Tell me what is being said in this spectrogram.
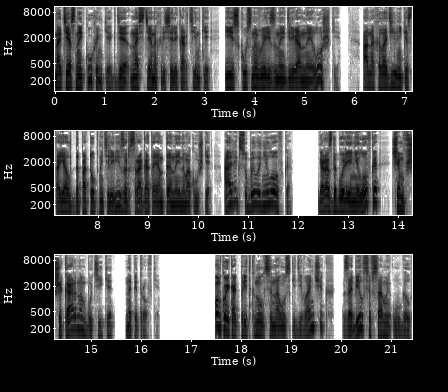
На тесной кухоньке, где на стенах висели картинки и искусно вырезанные деревянные ложки, а на холодильнике стоял допотопный телевизор с рогатой антенной на макушке, Алексу было неловко. Гораздо более неловко, чем в шикарном бутике на Петровке. Он кое-как приткнулся на узкий диванчик, забился в самый угол.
